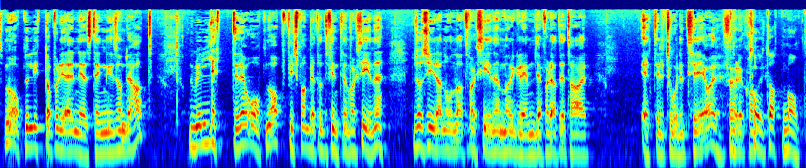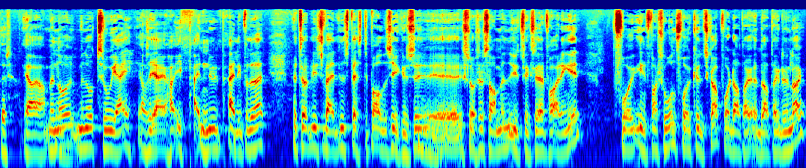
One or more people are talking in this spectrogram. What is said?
som åpner litt opp for de der nedstengningene som de har hatt. Det blir lettere å åpne opp hvis man vet at det finnes en vaksine. Men så sier da noen at vaksine må glemme det fordi at det tar ett eller to eller tre år før det kommer. 12-18 måneder. Ja, ja. Men, nå, men, nå, tror jeg altså Jeg har null peiling på det der. Men jeg tror at Hvis verdens beste på alle sykehuser mm. slår seg sammen, utveksler erfaringer, får informasjon, får kunnskap, får data, datagrunnlag,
